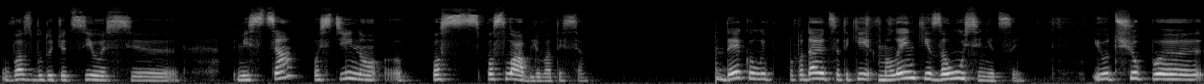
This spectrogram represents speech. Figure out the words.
у вас будуть оці ось місця постійно е, послаблюватися. Деколи попадаються такі маленькі заусіниці. І от щоб е,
